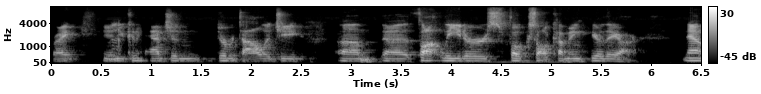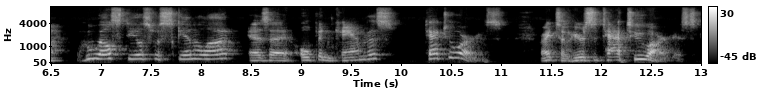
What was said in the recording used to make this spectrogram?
right? And you can imagine dermatology, um, uh, thought leaders, folks all coming, here they are. Now, who else deals with skin a lot as an open canvas? Tattoo artists, right? So here's a tattoo artist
